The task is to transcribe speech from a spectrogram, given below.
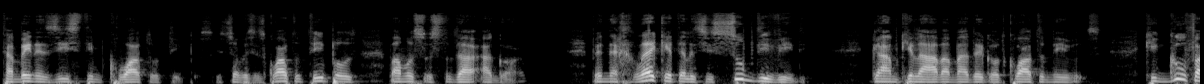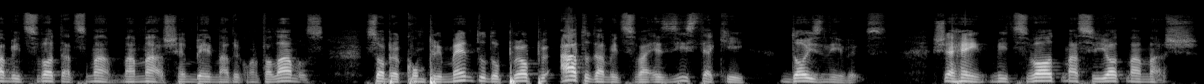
também existem quatro tipos. E sobre esses quatro tipos vamos estudar agora. ונחלקת, ele se subdivide. גם כי לאהבה מדרגות quatro níveis. que גוף המצוות עצמם, ממש, הם בין מדרגות. Falamos sobre o cumprimento do próprio ato da mitzvah. Existe aqui dois níveis. שהן מצוות מעשיות ממש.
